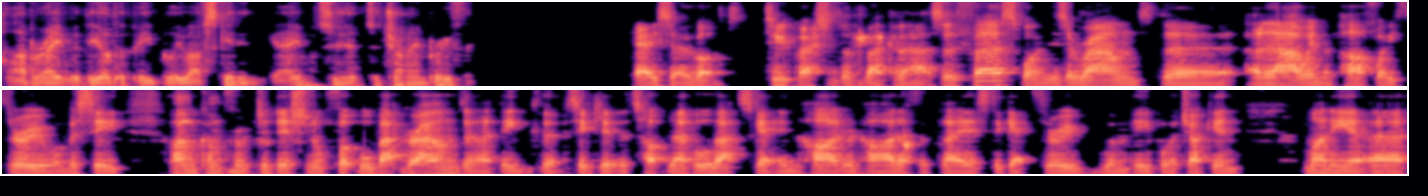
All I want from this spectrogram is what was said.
collaborate with the other people who have skin in the game to, to try and improve things. Okay, so I've got two questions off the back of that. So the first one is around the allowing the pathway through. Obviously, I'm come from a traditional football background, and I think that particularly at the top level, that's getting harder and harder for players to get through when people are chucking money at a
